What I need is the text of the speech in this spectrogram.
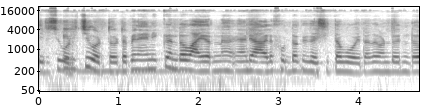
തിരിച്ചു തിരിച്ചു കൊടുത്തു കേട്ടോ പിന്നെ എനിക്ക് എന്തോ വയറിന് ഞാൻ രാവിലെ ഫുഡൊക്കെ കഴിച്ചിട്ടാണ് പോയത്. അതുകൊണ്ട് എന്തോ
